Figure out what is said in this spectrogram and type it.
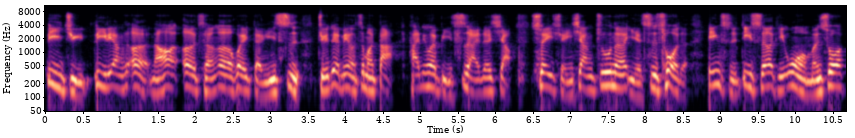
力矩力量是二，然后二乘二会等于四，绝对没有这么大，它一定会比四来的小，所以选项猪呢也是错的。因此第十二题问我们说，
